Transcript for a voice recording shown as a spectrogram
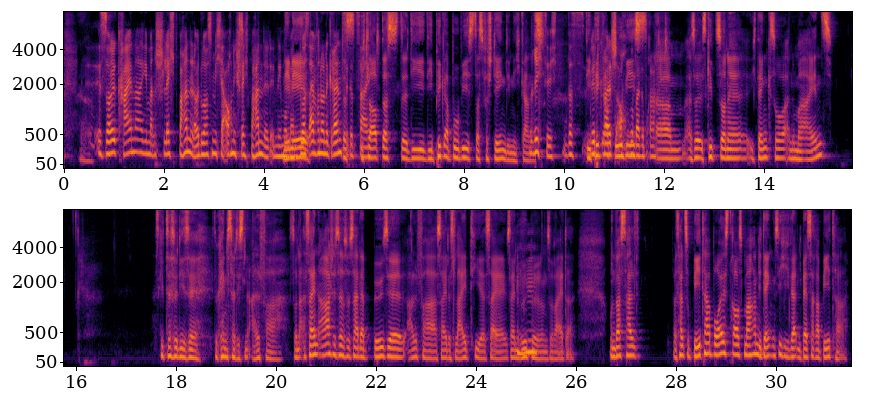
es soll keiner jemanden schlecht behandeln, aber du hast mich ja auch nicht schlecht behandelt in dem Nee, Moment. nee, du hast einfach nur eine Grenze das, gezeigt. ich glaube, dass die, die Pickup-Boobies, das verstehen die nicht ganz. Richtig, das Die wird falsch auch rübergebracht. ähm, also es gibt so eine, ich denke so an Nummer eins, es gibt ja so diese, du kennst ja diesen Alpha. So ein, sein Arsch ist ja so, sei der böse Alpha, sei das Leittier, sei sein Mhm. Rüpel und so weiter. Und was halt, was halt so Beta-Boys draus machen, die denken sich, ich werde ein besserer Beta.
